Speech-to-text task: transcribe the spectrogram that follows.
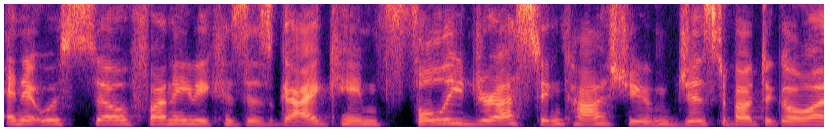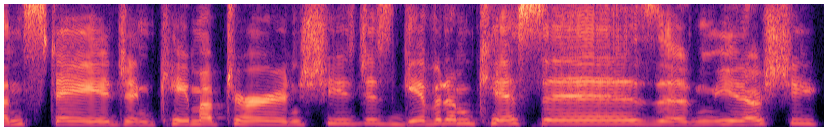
and it was so funny because this guy came fully dressed in costume, just about to go on stage, and came up to her and she's just giving him kisses. And, you know, she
